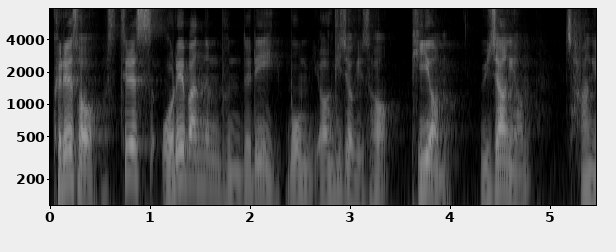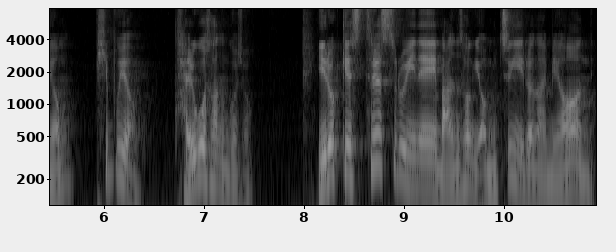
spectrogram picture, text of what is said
그래서 스트레스 오래 받는 분들이 몸 여기저기서 비염, 위장염, 장염, 피부염 달고 사는 거죠. 이렇게 스트레스로 인해 만성 염증이 일어나면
